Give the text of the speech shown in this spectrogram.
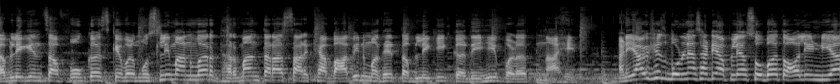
तबलिगींचा फोकस केवळ मुस्लिमांवर धर्मांतरासारख्या बाबींमध्ये तबलिगी कधीही पडत नाहीत. आणि याविषयीच बोलण्यासाठी आपल्यासोबत ऑल इंडिया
